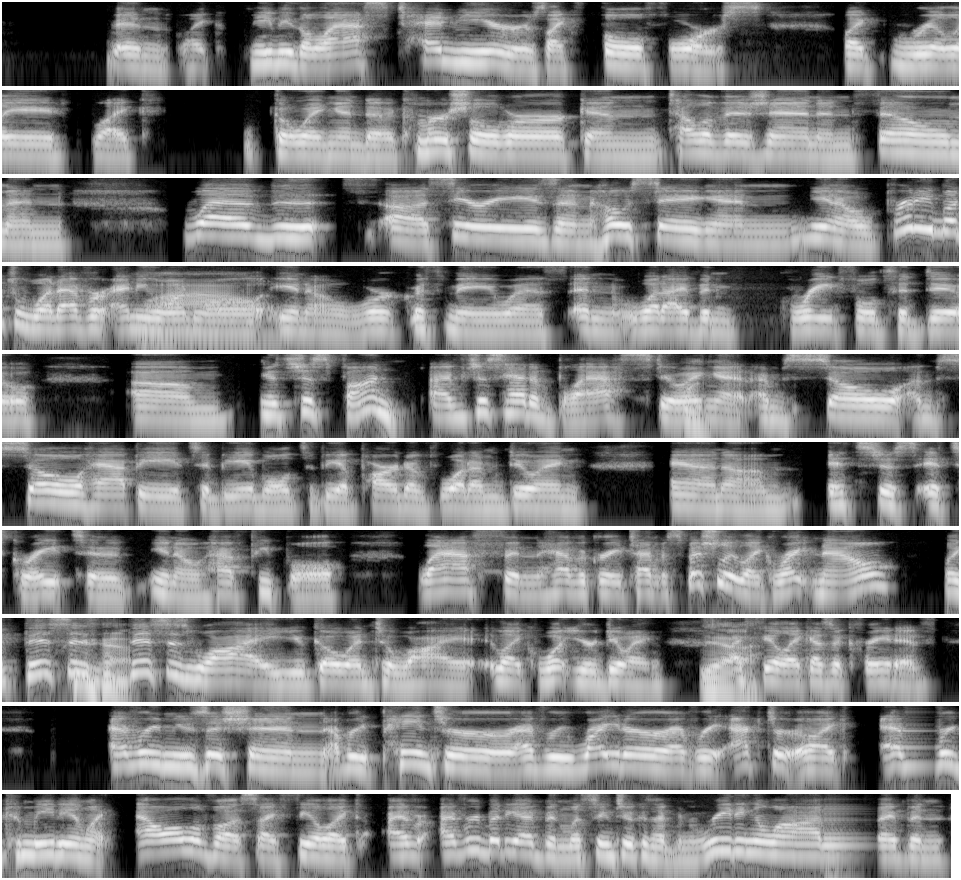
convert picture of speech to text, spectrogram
in like maybe the last ten years, like full force. like really like going into commercial work and television and film and web uh, series and hosting and you know pretty much whatever anyone Wow. will you know work with me with and what i've been grateful to do um it's just fun i've just had a blast doing it i'm so i'm so happy to be able to be a part of what i'm doing and um it's just it's great to you know have people laugh and have a great time especially like right now like this is Yeah. this is why you go into why like what you're doing yeah. I feel like as a creative, every musician, every painter, every writer, every actor, like every comedian, like all of us, I feel like I've, everybody I've been listening to because I've been reading a lot. I've been,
